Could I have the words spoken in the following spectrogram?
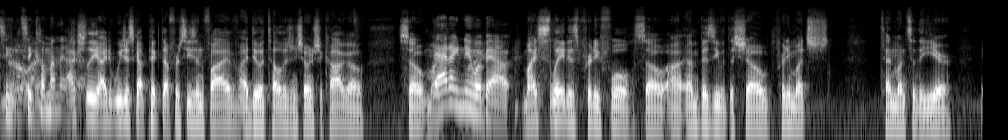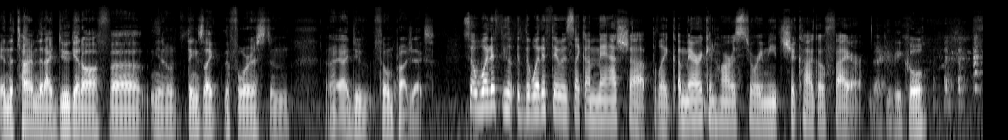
to, No, to I- come on that? show? Actually, I, we just got picked up for season five. I do a television show in Chicago, so my, that I knew my- about. My slate is pretty full, so uh, I'm busy with the show pretty much ten months of the year. In the time that I do get off, uh, you know, things like The Forest, and I, I do film projects. So what if what if there was like a mashup, like American Horror Story meets Chicago Fire? That could be cool.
